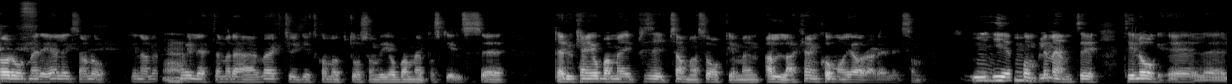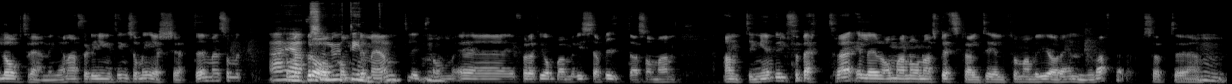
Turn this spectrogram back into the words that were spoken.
Har råd med det liksom då. Innan ja. möjligheten med det här verktyget kom upp då som vi jobbar med på Skills. Eh, där du kan jobba med i princip samma saker men alla kan komma och göra det liksom. Mm, I ett mm. komplement till, till lag, eh, lagträningarna. För det är ingenting som ersätter men som ett, Nej, som ett bra komplement liksom, mm. eh, för att jobba med vissa bitar som man antingen vill förbättra eller om man har några spetskvaliteter som man vill göra ännu vassare. Så att, eh, mm,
